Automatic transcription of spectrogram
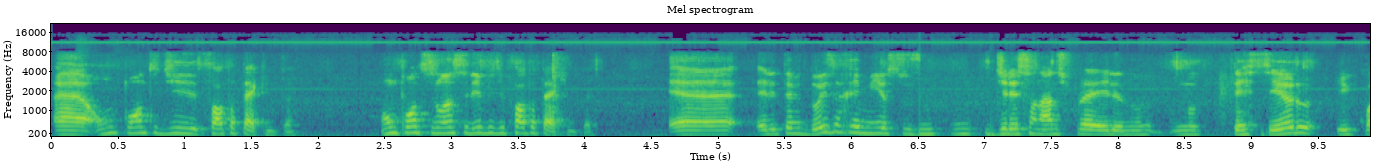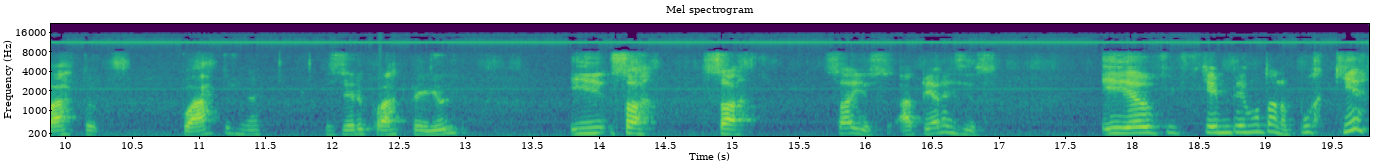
é, um ponto de falta técnica. Um ponto de lance livre de falta técnica. É, ele teve dois arremessos direcionados para ele no, no, terceiro e quarto quartos, né? Terceiro e quarto período. E só, só, só isso, apenas isso. E eu fiquei me perguntando por quê?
